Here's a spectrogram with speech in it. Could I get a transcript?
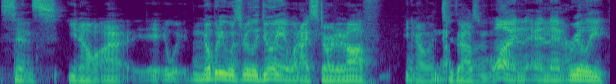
since you know I, it, nobody was really doing it when I started off, you know, in 2001, and then really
